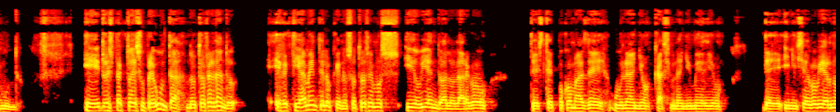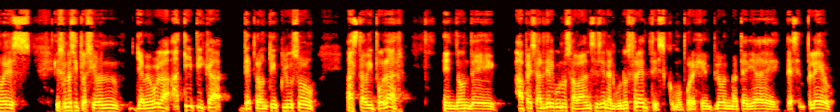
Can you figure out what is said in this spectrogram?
mundo. Eh, respecto de su pregunta, doctor Fernando, Efectivamente, lo que nosotros hemos ido viendo a lo largo de este poco más de un año, casi un año y medio de inicio de gobierno es, es una situación, llamémosla atípica, de pronto incluso hasta bipolar, en donde a pesar de algunos avances en algunos frentes, como por ejemplo en materia de desempleo,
